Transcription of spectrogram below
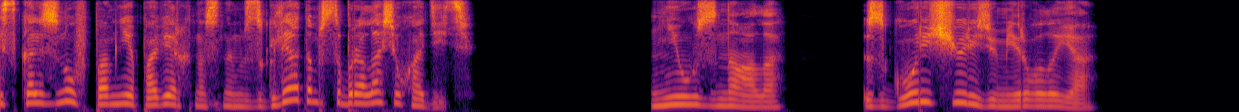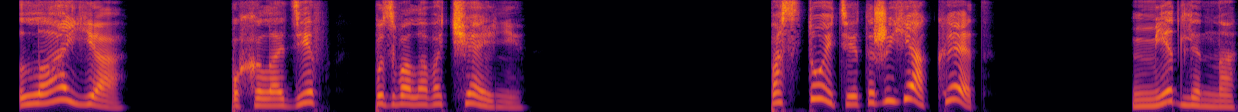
и, скользнув по мне поверхностным взглядом, собралась уходить. «Не узнала», — с горечью резюмировала я. «Лая!» — похолодев, позвала в отчаянии. «Постойте, это же я, Кэт!» Медленно,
